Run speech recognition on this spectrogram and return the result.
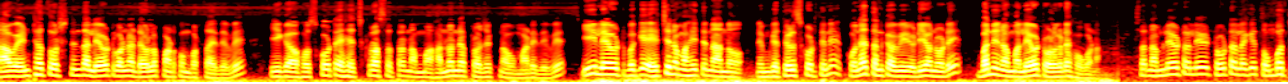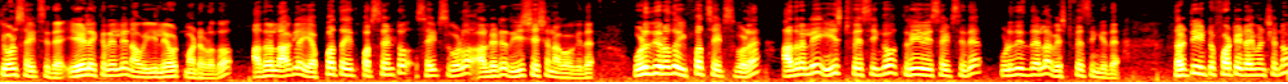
ನಾವು ಎಂಟತ್ತು ವರ್ಷದಿಂದ ಲೇಔಟ್ಗಳನ್ನ ಡೆವಲಪ್ ಮಾಡ್ಕೊಂಡು ಬರ್ತಾ ಇದ್ದೀವಿ. ಈಗ ಹೊಸಕೋಟೆ ಹೆಚ್ ಕ್ರಾಸ್ ಹತ್ರ ನಮ್ಮ ಹನ್ನೊಂದನೇ ಪ್ರಾಜೆಕ್ಟ್ ನಾವು ಮಾಡಿದ್ದೀವಿ. ಈ ಲೇಔಟ್ ಬಗ್ಗೆ ಹೆಚ್ಚಿನ ಮಾಹಿತಿ ನಾನು ನಿಮಗೆ ತಿಳಿಸ್ಕೊಡ್ತೀನಿ. ಕೊನೆ ತನಕ ವಿಡಿಯೋ ನೋಡಿ. ಬನ್ನಿ ನಮ್ಮ ಲೇಔಟ್ ಒಳಗಡೆ ಹೋಗೋಣ. ಸರ್ ನಮ್ಮ ಲೇಔಟಲ್ಲಿ ಟೋಟಲ್ ಆಗಿ ತೊಂಬತ್ತೇಳು ಸೈಟ್ಸ್ ಇದೆ. ಏಳು ಎಕರೆಯಲ್ಲಿ ನಾವು ಈ ಲೇಔಟ್ ಮಾಡಿರೋದು. ಅದರಲ್ಲಾಗಲೇ ಎಪ್ಪತ್ತೈದು ಪರ್ಸೆಂಟು ಸೈಟ್ಸ್ಗಳು ಆಲ್ರೆಡಿ ರಿಜಿಸ್ಟ್ರೇಷನ್ ಆಗೋಗಿದೆ. ಉಳಿದಿರೋದು ಇಪ್ಪತ್ತು ಸೈಟ್ಸ್ಗಳೇ ಅದರಲ್ಲಿ ಈಸ್ಟ್ ಫೇಸಿಂಗು ತ್ರೀ ಸೈಟ್ಸ್ ಇದೆ. ಉಳಿದಿದ್ದೆಲ್ಲ ವೆಸ್ಟ್ ಫೇಸಿಂಗ್ ಇದೆ. Thirty into forty dimension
